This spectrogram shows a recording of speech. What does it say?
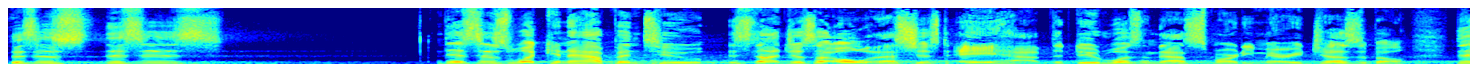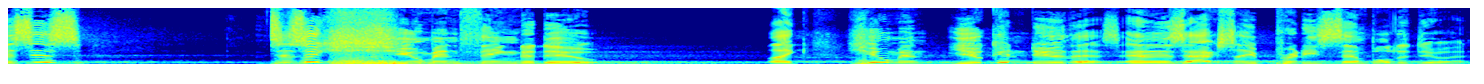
This is, this is, this is what can happen to, it's not just like, oh, that's just Ahab. The dude wasn't that smart. He married Jezebel. This is, this is a human thing to do. Like, human, you can do this. And it's actually pretty simple to do it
